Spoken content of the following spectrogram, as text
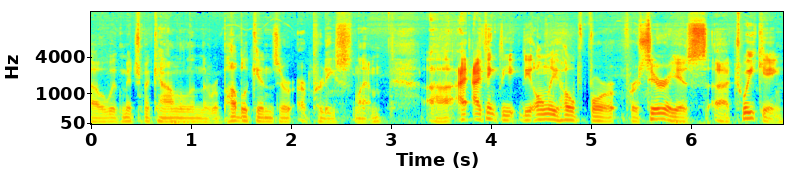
uh, with Mitch McConnell and the Republicans are, are pretty slim. Uh, I, I, think the, the only hope for, for serious uh, tweaking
